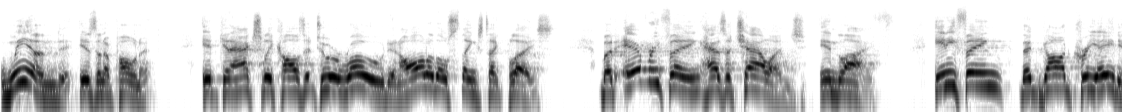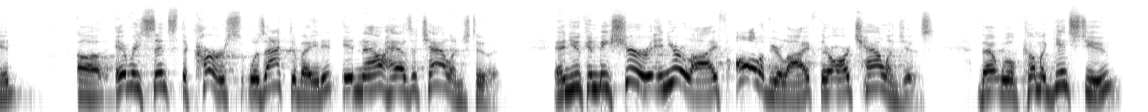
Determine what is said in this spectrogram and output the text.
Wind is an opponent. It can actually cause it to erode, and all of those things take place. But everything has a challenge in life. Anything that God created, uh, ever since the curse was activated, it now has a challenge to it. And you can be sure in your life, all of your life, there are challenges that will come against you.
